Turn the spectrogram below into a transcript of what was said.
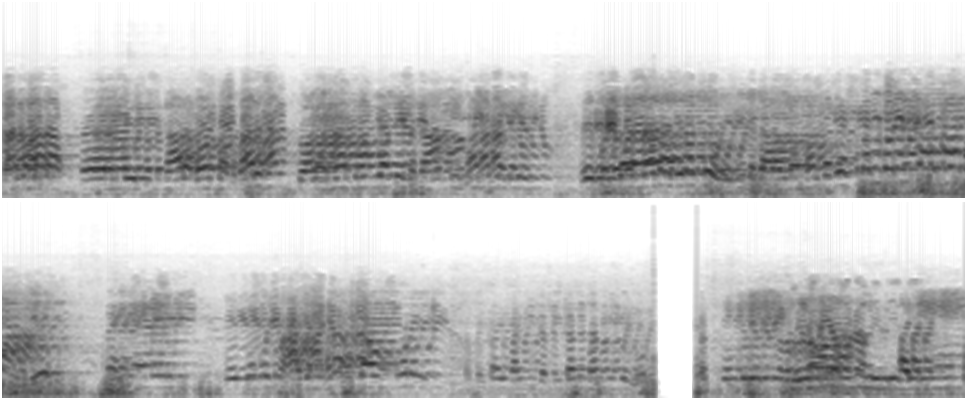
ਧੰਨਵਾਦ ਤੇ ਸਤਿਕਾਰ ਬਹੁਤ ਧੰਨਵਾਦ ਤੁਹਾਡਾ ਨਾਮ ਪਹੁੰਚ ਗਿਆ ਤੇ ਲਗਾਮ ਦੀ ਸਾਂਝ ਲੱਗੇ ਤੇ ਬੰਦਾ ਸਾਹਿਬ ਜਿਹੜਾ ਘੋੜੇ ਦੀ ਲਗਾਮ ਦਾ ਫੜ ਸਕੇ। ਇੱਕ ਵਾਰੀ ਵਾਰੀ ਚਾਰ ਮਾਰ ਦਿਓ ਨਹੀਂ ਐਵੇਂ ਇੱਥੇ ਕੋਈ ਮਹਾਜਨ ਖੜਾ ਹੁੰਦਾ ਉਹਨੇ ਭਾਈ ਭਾਈ ਦੀ ਦੱਸੀ ਤਾਂ ਸਭ ਕੋਈ ਹੋਵੇ ਇੰਗਲਿਸ਼ ਅਜੀਤ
